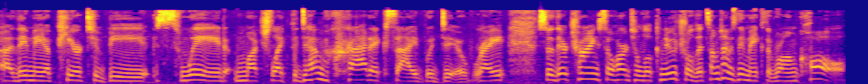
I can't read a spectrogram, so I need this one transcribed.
uh, they may appear to be swayed, much like the Democratic side would do, right? So they're trying so hard to look neutral that sometimes they make the wrong call.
